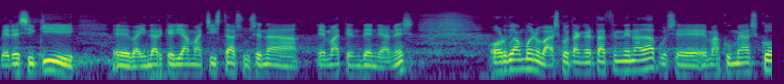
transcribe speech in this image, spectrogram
bereziki e, ba, indarkeria matxista zuzena ematen denean, ez? Orduan, bueno, ba, askotan gertatzen dena da, pues, eh, emakume asko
